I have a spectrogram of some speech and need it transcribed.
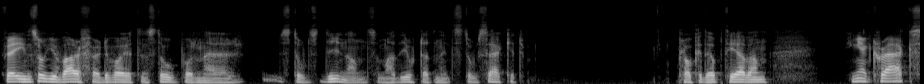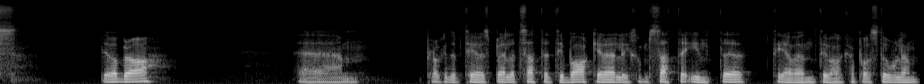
För jag insåg ju varför. Det var ju att den stod på den här stolsdynan som hade gjort att den inte stod säkert. Plockade upp tvn. Inga cracks. Det var bra. Um, plockade upp tv-spelet, satte tillbaka det, liksom satte inte tvn tillbaka på stolen.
